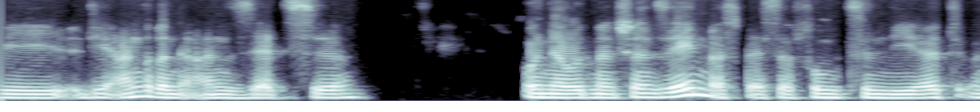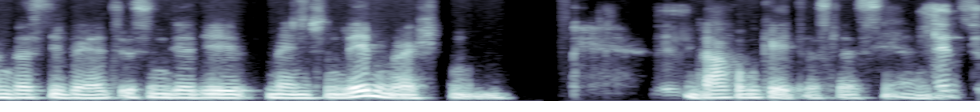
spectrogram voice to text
wie die anderen Ansätze. Und da wird man schon sehen, was besser funktioniert und was die Welt ist, in der die Menschen leben möchten. Darum geht es letzten Endes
